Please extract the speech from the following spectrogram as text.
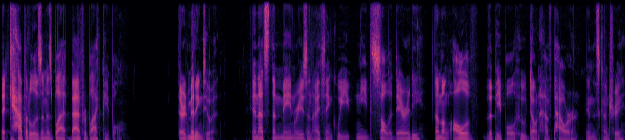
that capitalism is bad for black people. They're admitting to it. And that's the main reason I think we need solidarity among all of the people who don't have power in this country.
